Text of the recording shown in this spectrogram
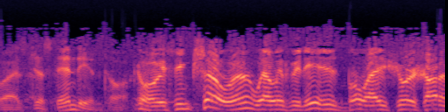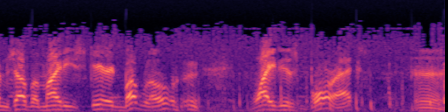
Well, it's just Indian talk. Oh, you think so, huh? Well, if it is, Boaz sure shot himself a mighty scared buffalo. White as borax. Huh.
